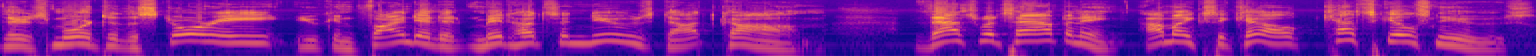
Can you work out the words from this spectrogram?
There's more to the story. You can find it at midhudsonnews.com. That's what's happening. I'm Mike Sikel, Catskills News.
